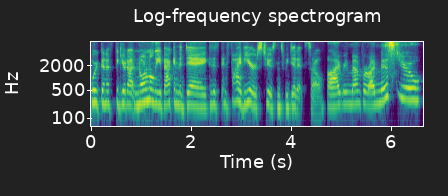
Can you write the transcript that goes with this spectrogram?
We're going to figure it out. Normally, back in the day, because it's been five years too since we did it. So I remember I missed you.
